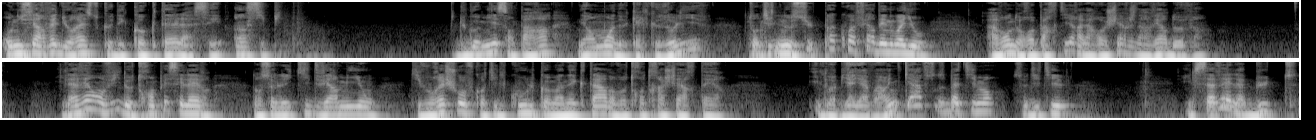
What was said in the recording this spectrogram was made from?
On n'y servait du reste que des cocktails assez insipides. Dugommier s'empara néanmoins de quelques olives, dont il ne sut pas quoi faire des noyaux, avant de repartir à la recherche d'un verre de vin. Il avait envie de tremper ses lèvres dans ce liquide vermillon qui vous réchauffe quand il coule comme un nectar dans votre trachée artère. Il doit bien y avoir une cave sous ce bâtiment, se dit-il. Il savait la butte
